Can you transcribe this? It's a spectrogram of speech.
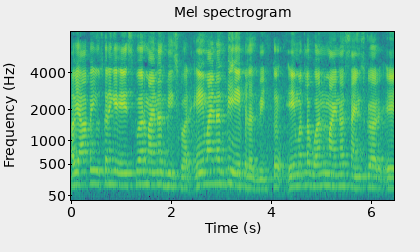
अब यहाँ पे यूज़ करेंगे A square minus B square A minus B A plus B तो ए मतलब one minus sine square A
